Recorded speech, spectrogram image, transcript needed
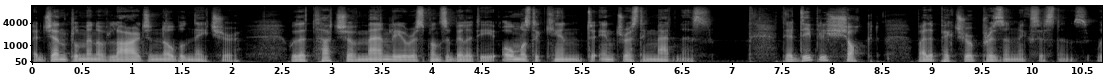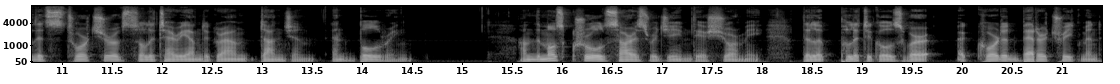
a gentleman of large and noble nature, with a touch of manly responsibility almost akin to interesting madness. They are deeply shocked by the picture of prison existence, with its torture of solitary underground dungeon and bull ring. Under the most cruel Tsarist regime, they assure me, the politicals were accorded better treatment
